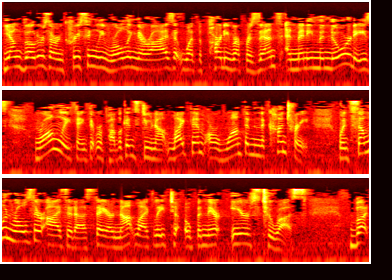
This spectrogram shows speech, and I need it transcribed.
Young voters are increasingly rolling their eyes at what the party represents, and many minorities wrongly think that Republicans do not like them or want them in the country. When someone rolls their eyes at us, they are not likely to open their ears to us. But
